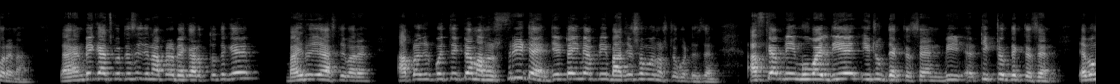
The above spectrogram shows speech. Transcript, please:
করে না। রায়ন ভাই কাজ করতেছে যেন আপনার বেকারত্ব থেকে বাইরে হয়ে আসতে পারেন। আপনাদের প্রত্যেকটা মানুষ ফ্রি টাইম যে টাইমে আপনি বাজে সময় নষ্ট করতেছেন। আজকে আপনি মোবাইল দিয়ে ইউটিউব দেখতেছেন টিকটক দেখতেছেন এবং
